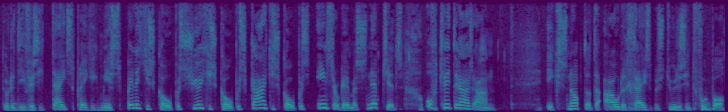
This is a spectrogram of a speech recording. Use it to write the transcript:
door de diversiteit spreek ik meer spelletjeskopers, shirtjeskopers, kaartjeskopers, Instagrammers, Snapchats of Twitteraars aan. Ik snap dat de oude grijze bestuurders in het voetbal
